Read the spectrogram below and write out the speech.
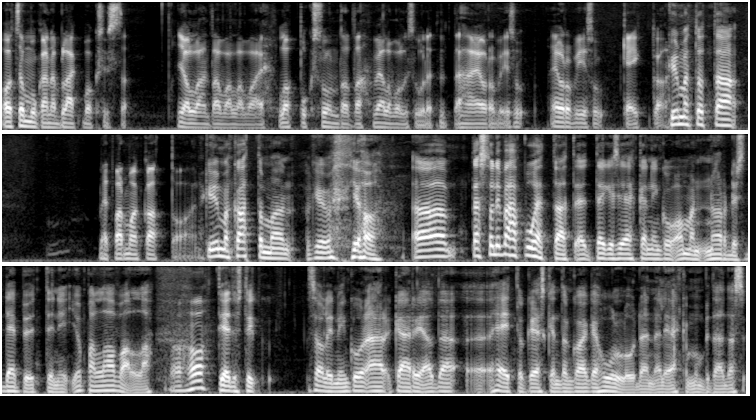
Oletko mukana Blackboxissa jollain tavalla vai loppuuko sun tota velvollisuudet nyt tähän Euroviisu, Euroviisu-keikkaan? Kyllä mä, tota, Meet varmaan kattoa ainakin. kyllä mä katsomaan, kyllä, joo. Äh, tässä oli vähän puhetta, että tekisi ehkä niin kuin oman Nordis debyyttini jopa lavalla. Oho, Tietysti se oli niin kuin är- kääriältä äh, heitto kesken ton kaiken hulluuden, eli ehkä mun pitää tässä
